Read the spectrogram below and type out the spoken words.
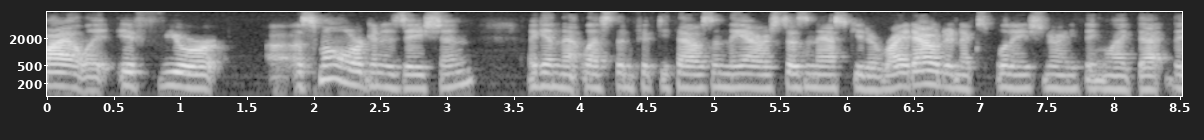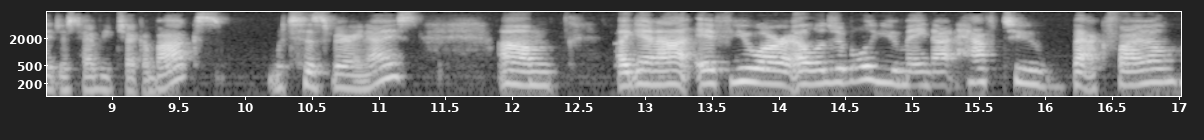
file it. If you're a small organization, again that less than 50,000, the IRS doesn't ask you to write out an explanation or anything like that. They just have you check a box, which is very nice. Um, Again, uh, if you are eligible, you may not have to backfile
